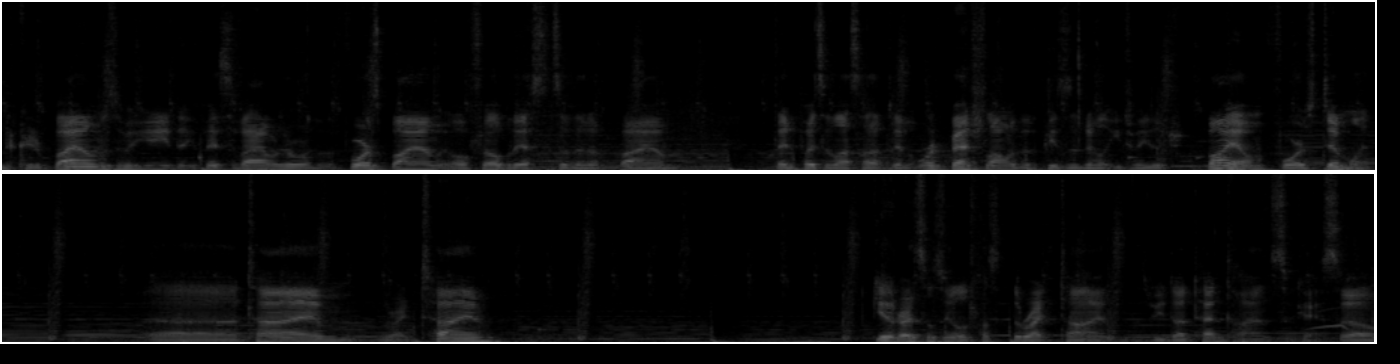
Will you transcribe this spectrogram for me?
To create a biome, you need to place the biome over the forest biome. It will fill up with the essence of the biome. Then place the last slot of the workbench along with the pieces of dimlet each of each biome for its dimlet. Uh, time, the right time. Give it redstone signal at the right time. This be done 10 times. Okay, so.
